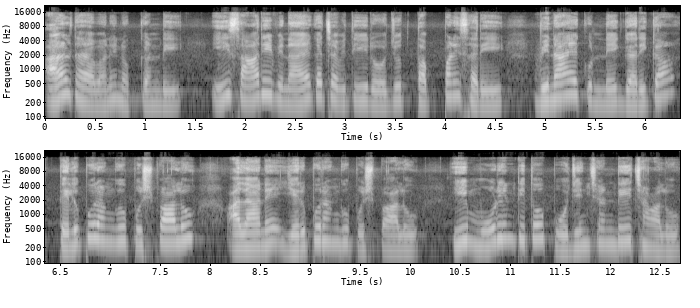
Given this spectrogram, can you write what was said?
ఆల్ ట్యాబ్ అని నొక్కండి. ఈసారి వినాయక చవితి రోజు తప్పనిసరి వినాయకుణ్ణి గరిక తెలుపు రంగు పుష్పాలు అలానే ఎరుపు రంగు పుష్పాలు ఈ మూడింటితో పూజించండి చాలు.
